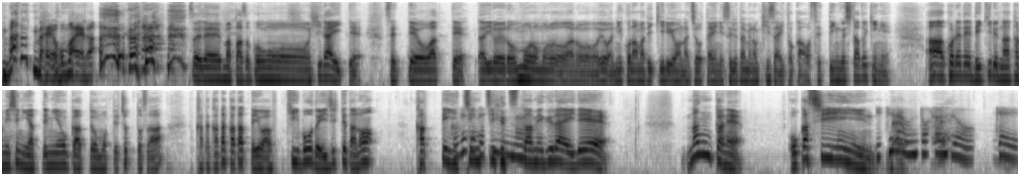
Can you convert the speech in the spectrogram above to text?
なんだよ、お前ら。それで、まあ、パソコンを開いて、設定終わって、あいろいろもろもろ、あの、要はニコ生できるような状態にするための機材とかをセッティングしたときに、ああ、これでできるな、試しにやってみようかって思って、ちょっとさ、カタカタカタって要はキーボードいじってたの？買って1日2日目ぐらいで、なんかね、おかしいん1だよ。ラウンド3秒。K、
